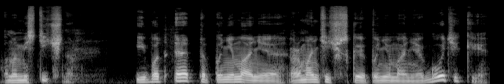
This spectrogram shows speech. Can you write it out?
Оно мистично – и вот это понимание, романтическое понимание готики,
